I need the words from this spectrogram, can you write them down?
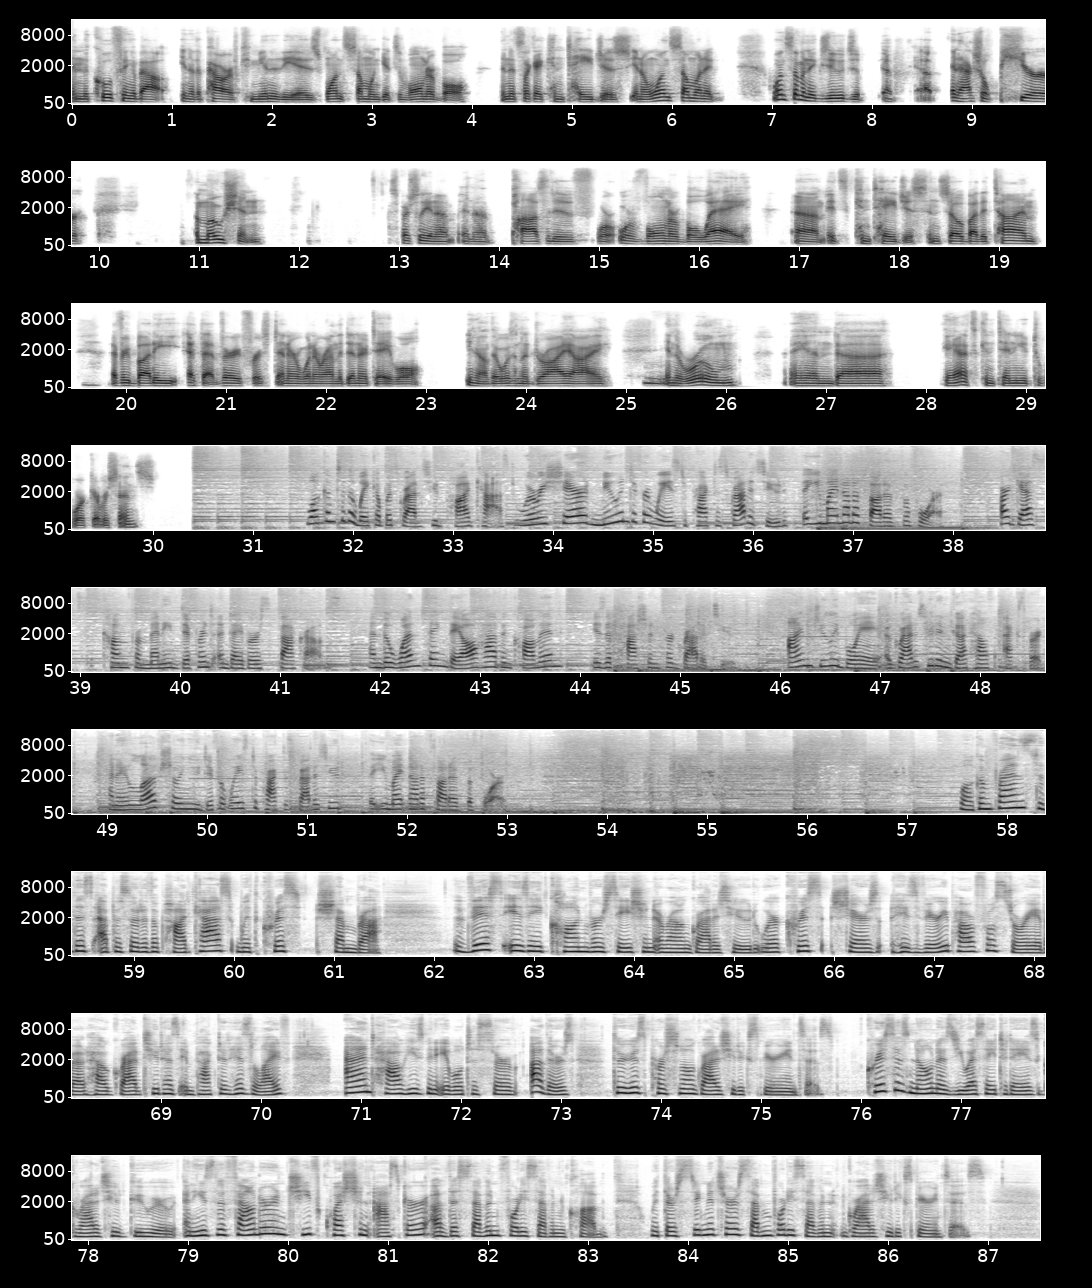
And the cool thing about, you know, the power of community is once someone gets vulnerable, then it's like a contagious, you know, once someone once someone exudes a, a, a, an actual pure emotion, especially in a in a positive or or vulnerable way, um, it's contagious. And so by the time everybody at that very first dinner went around the dinner table, you know, there wasn't a dry eye mm. in the room. And uh, yeah, it's continued to work ever since. Welcome to the Wake Up with Gratitude podcast, where we share new and different ways to practice gratitude that you might not have thought of before. Our guests come from many different and diverse backgrounds, and the one thing they all have in common is a passion for gratitude. I'm Julie Boyer, a gratitude and gut health expert, and I love showing you different ways to practice gratitude that you might not have thought of before. Welcome, friends, to this episode of the podcast with Chris Schembra. This is a conversation around gratitude where Chris shares his very powerful story about how gratitude has impacted his life and how he's been able to serve others through his personal gratitude experiences. Chris is known as USA Today's gratitude guru, and he's the founder and chief question asker of the 747 Club with their signature 747 gratitude experiences.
